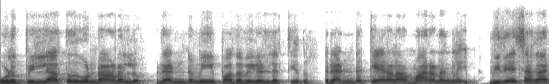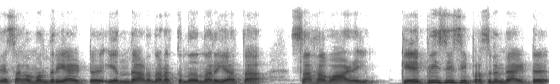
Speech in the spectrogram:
ഉളുപ്പില്ലാത്തത് കൊണ്ടാണല്ലോ രണ്ടും ഈ പദവികളിലെത്തിയത്. രണ്ട് കേരള മാരണങ്ങളെയും വിദേശകാര്യ സഹമന്ത്രിയായിട്ട് എന്താണ് നടക്കുന്നതെന്ന് അറിയാത്ത സഹവാഴയും കെ പി സി സി പ്രസിഡന്റായിട്ട്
